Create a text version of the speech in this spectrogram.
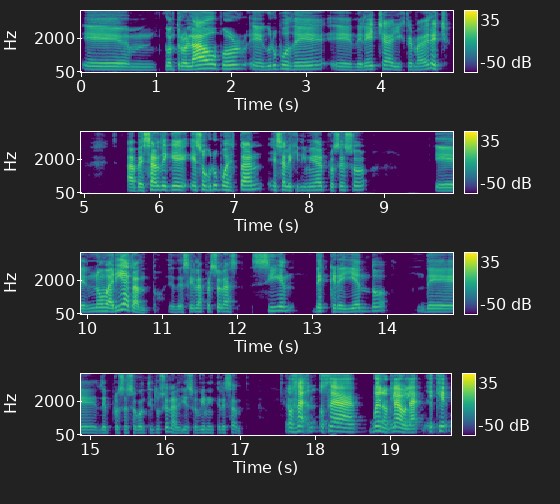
eh, controlado por eh, grupos de derecha y extrema derecha. A pesar de que esos grupos están, esa legitimidad del proceso no varía tanto. Es decir, las personas siguen descreyendo del proceso constitucional y eso es bien interesante. O sea, o sea bueno, claro, es que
